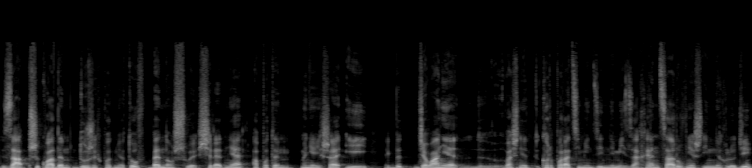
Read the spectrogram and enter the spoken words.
za przykładem dużych podmiotów będą szły średnie, a potem mniejsze i jakby działanie y, właśnie korporacji między innymi zachęca również innych ludzi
